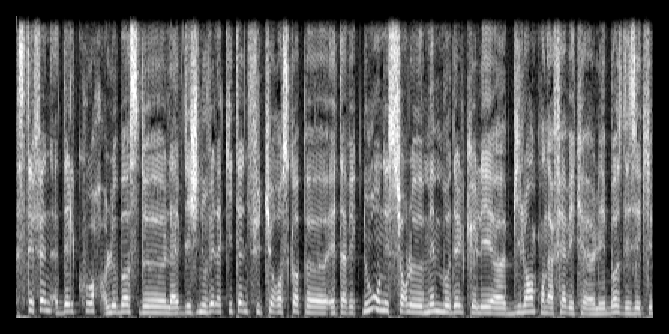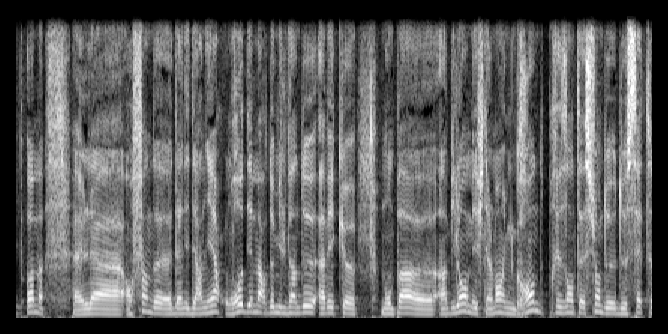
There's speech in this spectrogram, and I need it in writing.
Stéphane Delcourt, le boss de la FDJ Nouvelle-Aquitaine Futuroscope euh, est avec nous. On est sur le même modèle que les euh, bilans qu'on a fait avec euh, les boss des équipes hommes en fin d'année dernière. On redémarre 2022 avec non pas un bilan, mais finalement une grande présentation de, cette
